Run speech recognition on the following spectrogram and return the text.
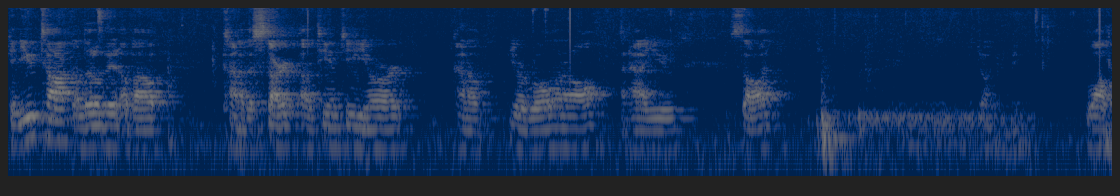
can you talk a little bit about kind of the start of TMT, your kind of your role in it all, and how you saw it? Wally.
